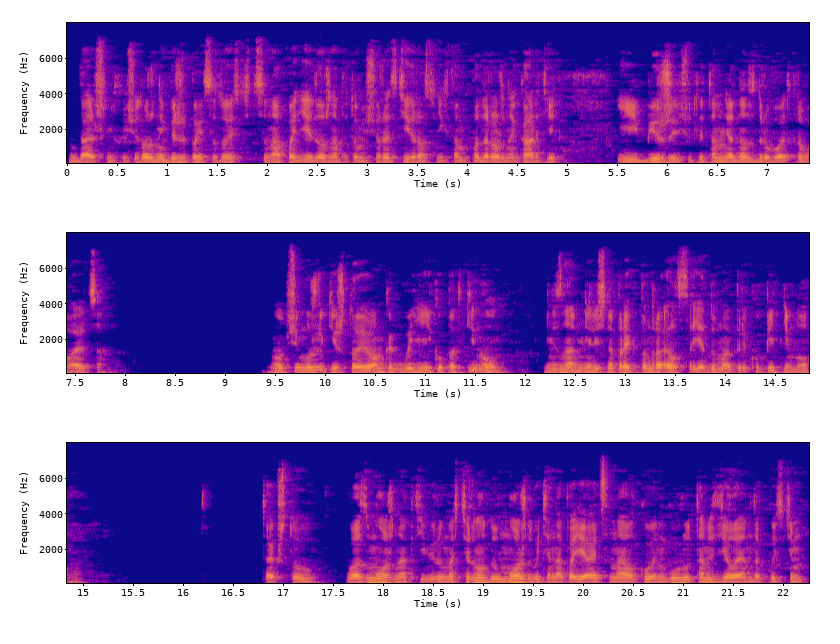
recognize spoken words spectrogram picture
Дальше у них еще должны биржи появиться, то есть цена по идее должна потом еще расти, раз у них там по дорожной карте и биржи чуть ли там не одна с другой открываются. В общем, мужики, что, я вам как бы идейку подкинул. Не знаю, мне лично проект понравился, я думаю прикупить немного. Так что, возможно, активирую мастерноду. Может быть, она появится на Alcoin Guru. Там сделаем, допустим,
